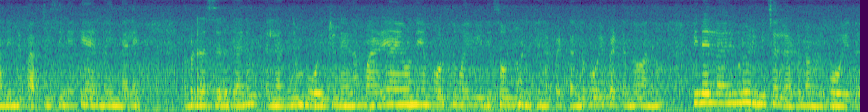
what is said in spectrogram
അതിന്റെ പർച്ചേസിംഗ് ഒക്കെ ആയിരുന്നു ഇന്നലെ. അപ്പോൾ ഡ്രസ്സ് എടുക്കാനും എല്ലാത്തിനും പോയിട്ടുണ്ടായിരുന്നു. മഴയായതുകൊണ്ട് ഞാൻ പുറത്ത് പോയി വീഡിയോസ് ഒന്നും എടുത്തില്ല. പെട്ടെന്ന് പോയി പെട്ടെന്ന് വന്നു. പിന്നെ എല്ലാവരും കൂടി ഒരുമിച്ചല്ല കേട്ടോ നമ്മൾ പോയത്.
